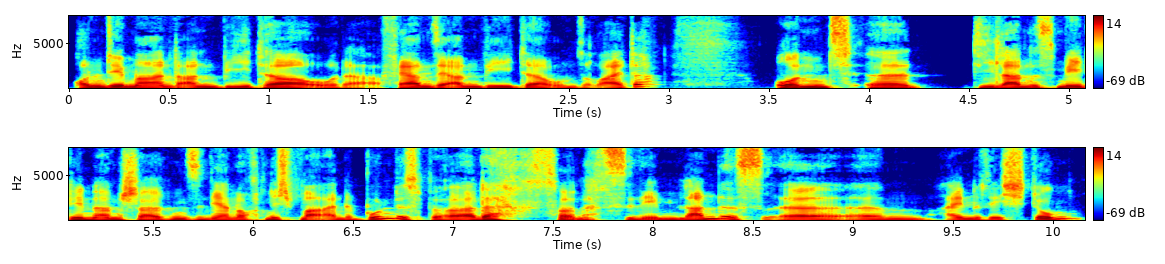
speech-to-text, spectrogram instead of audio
On-Demand-Anbieter oder Fernsehanbieter und so weiter. Und äh, die Landesmedienanstalten sind ja noch nicht mal eine Bundesbehörde, sondern sind eben Landeseinrichtungen. Äh, ähm,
